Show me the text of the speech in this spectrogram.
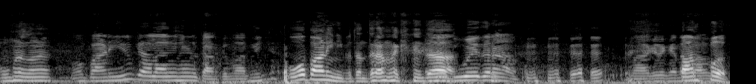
ਉਹ ਹੁਣ ਉਹ ਪਾਣੀ ਨੂੰ ਕਿਆ ਲਾ ਦੇ ਹੁਣ ਕਣਕ ਮਾਰਨੀ ਆ। ਉਹ ਪਾਣੀ ਨਹੀਂ ਪਤੰਦਰਾ ਮੈਂ ਕਹਿੰਦਾ। ਦੂਏ ਤਰ੍ਹਾਂ। ਮੈਂ ਕਿਤੇ ਕਹਿੰਦਾ ਪੰਪ।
